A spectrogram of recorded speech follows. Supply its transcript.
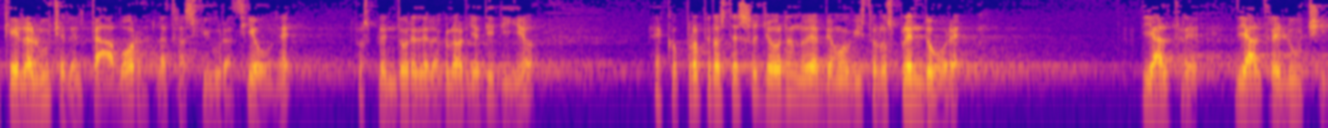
che è la luce del Tabor, la trasfigurazione, lo splendore della gloria di Dio, ecco, proprio lo stesso giorno noi abbiamo visto lo splendore di altre, di altre luci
